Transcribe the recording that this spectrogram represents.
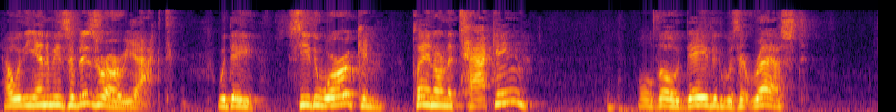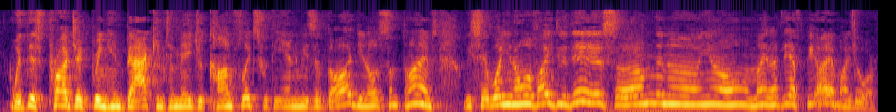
How would the enemies of Israel react? Would they see the work and plan on attacking. Although David was at rest, would this project bring him back into major conflicts with the enemies of God? You know, sometimes we say, well, you know, if I do this, uh, I'm gonna, you know, I might have the FBI at my door.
